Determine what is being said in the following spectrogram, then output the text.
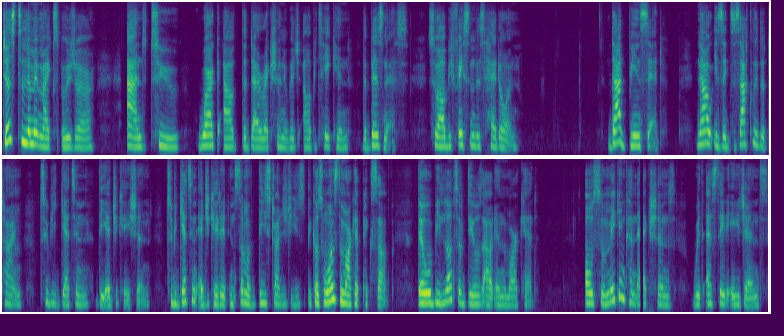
just to limit my exposure and to work out the direction in which I'll be taking the business. So I'll be facing this head on. That being said, now is exactly the time to be getting the education, to be getting educated in some of these strategies, because once the market picks up, there will be lots of deals out in the market. Also, making connections with estate agents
